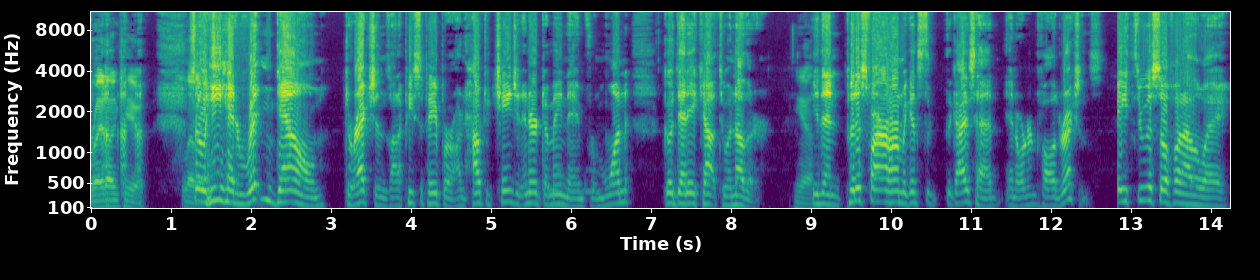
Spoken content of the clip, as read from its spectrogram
right on cue. Love So it. he had written down directions on a piece of paper on how to change an internet domain name from one GoDaddy account to another. yeah. He then put his firearm against the, the guy's head in order to follow directions. He threw his cell phone out of the way.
